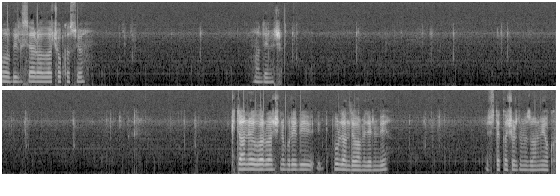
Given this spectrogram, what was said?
O bilgisayar vallahi çok kasıyor. Ha demir. İki tane var. Ben şimdi buraya bir buradan devam edelim bir. Üste kaçırdığımız var mı? Yok.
